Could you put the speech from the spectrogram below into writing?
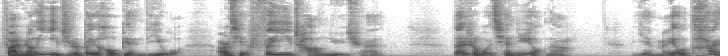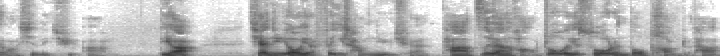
反正一直背后贬低我，而且非常女权。但是我前女友呢，也没有太往心里去啊。第二，前女友也非常女权，她资源好，周围所有人都捧着她。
